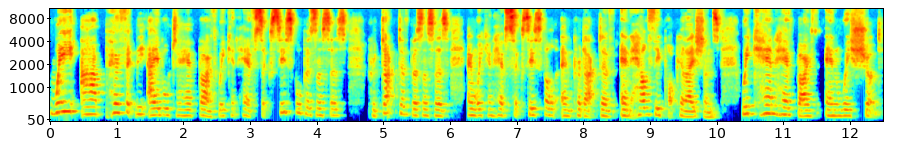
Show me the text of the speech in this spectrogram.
we are perfectly able to have both. We can have successful businesses, productive businesses, and we can have successful and productive and healthy populations. We can have both, and we should.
